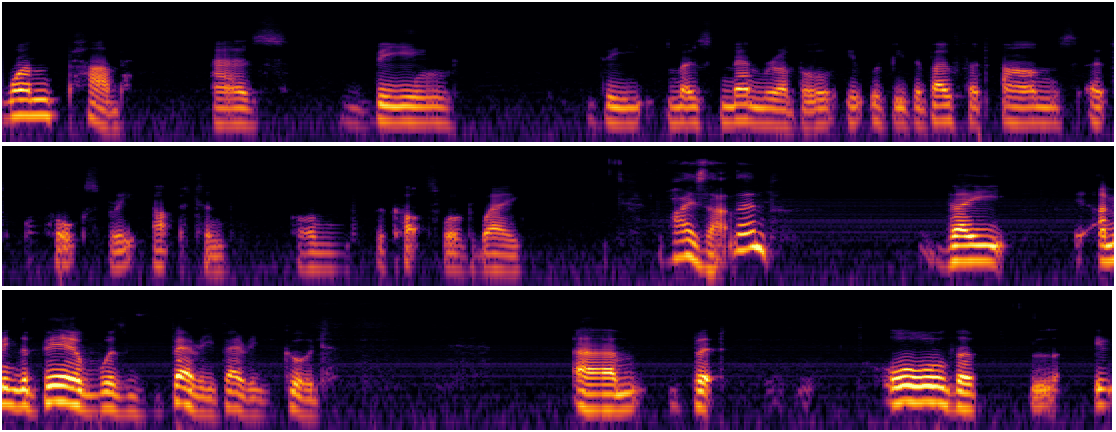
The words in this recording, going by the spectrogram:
one pub as being the most memorable, it would be the Beaufort Arms at Hawkesbury Upton on the Cotswold Way. Why is that then? They, I mean, the beer was very, very good. Um, but all the, it,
